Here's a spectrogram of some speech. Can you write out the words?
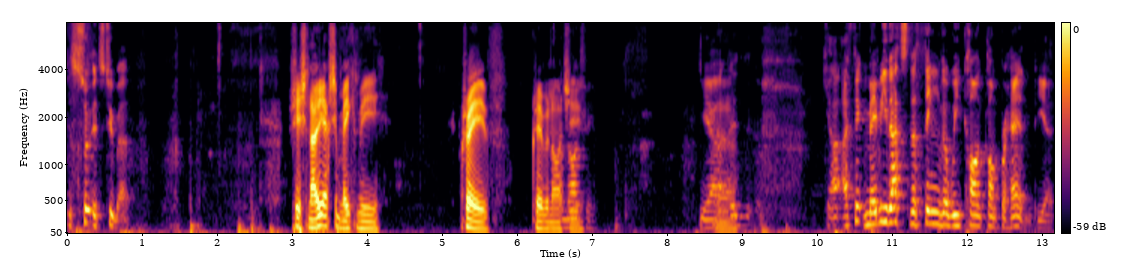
It's so, it's too bad. Shish, now you actually make me crave crave an Archie. Yeah. Yeah. it- yeah, I think maybe that's the thing that we can't comprehend yet.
